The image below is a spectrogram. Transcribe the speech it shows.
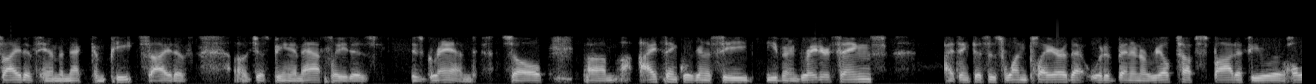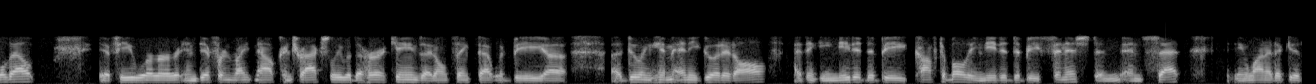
side of him and that compete side of of just being an athlete is is grand. So um, I think we're going to see even greater things. I think this is one player that would have been in a real tough spot if he were a holdout. If he were indifferent right now contractually with the Hurricanes, I don't think that would be uh, uh, doing him any good at all. I think he needed to be comfortable. He needed to be finished and, and set. He wanted to get,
